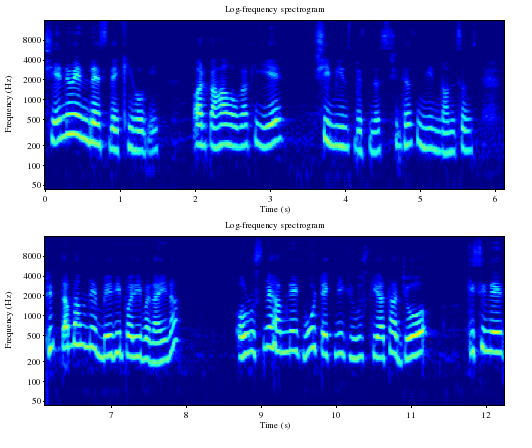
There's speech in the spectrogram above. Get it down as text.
जेन्युइननेस देखी होगी और कहा होगा कि ये she means business she does mean nonsense फिर तब हमने मेरी परी बनाई ना और उसमें हमने एक वो टेक्निक यूज़ किया था जो किसी ने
